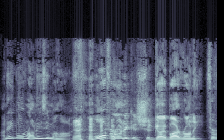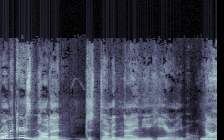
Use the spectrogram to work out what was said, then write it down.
I need more Ronnies in my life. more Veronicas should go by Ronnie. Veronica is not a just not a name you hear anymore. No,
